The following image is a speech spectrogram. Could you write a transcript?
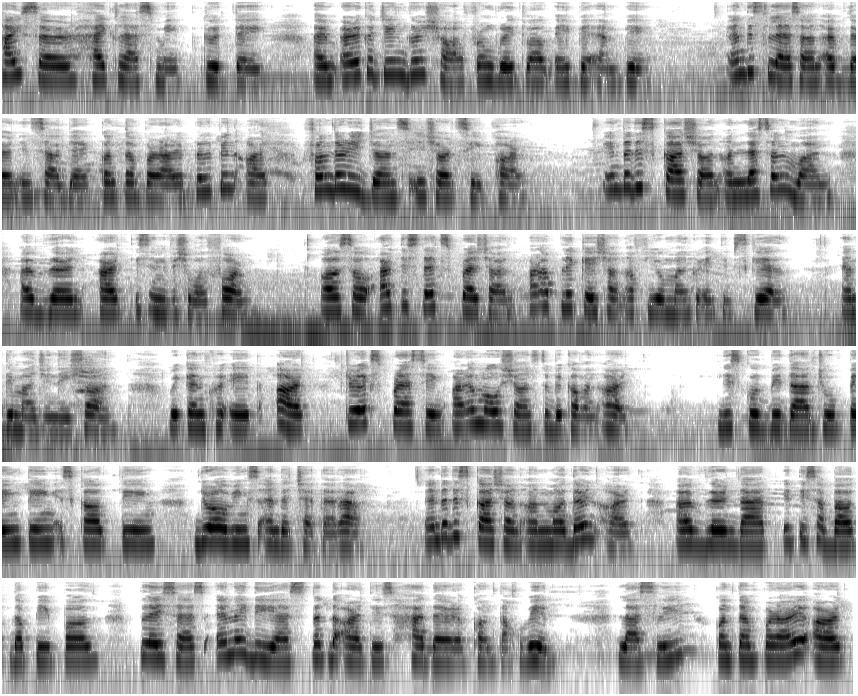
Hi sir, hi classmate, good day. I'm Ericka Jane Garcia from grade 12 APMB. In this lesson, I've learned in subject Contemporary Philippine Art from the regions in short CPAR. In the discussion on lesson 1, I've learned art is in visual form. Also, art is the expression or application of human creative skill and imagination. We can create art through expressing our emotions to become an art. This could be done through painting, sculpting, drawings, and etc. In the discussion on modern art, I've learned that it is about the people, places, and ideas that the artist had direct contact with. Lastly, contemporary art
